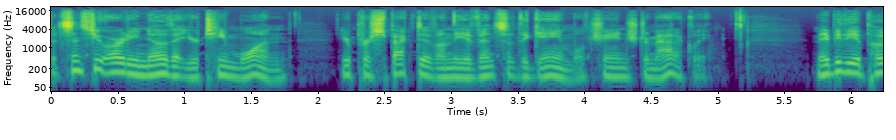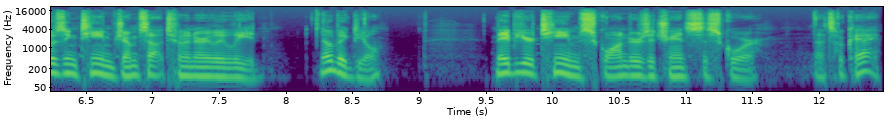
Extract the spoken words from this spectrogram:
but since you already know that your team won, your perspective on the events of the game will change dramatically. Maybe the opposing team jumps out to an early lead. No big deal. Maybe your team squanders a chance to score. That's okay.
